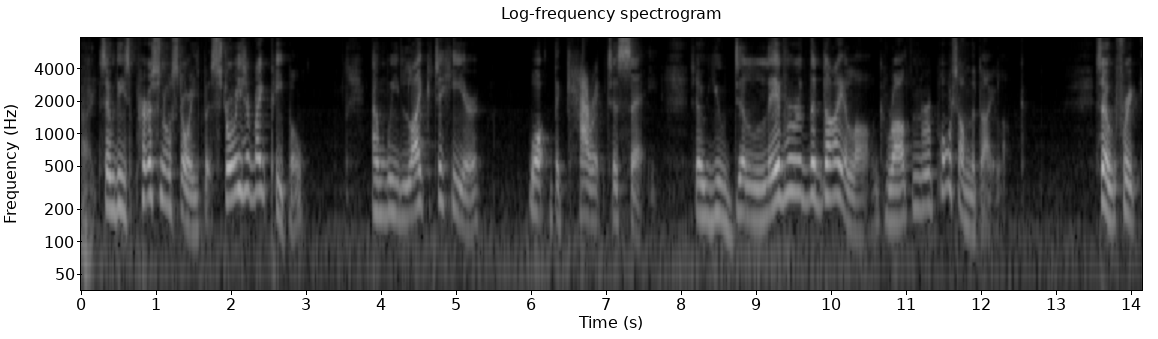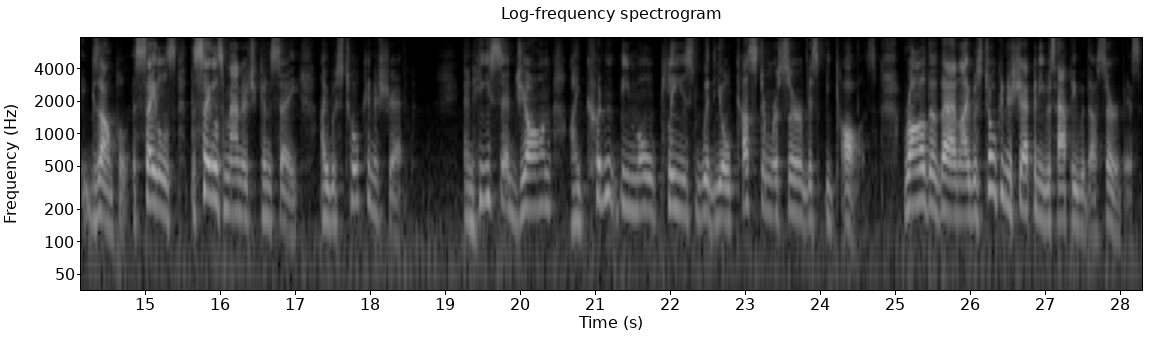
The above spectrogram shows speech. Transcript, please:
Right. So these personal stories, but stories are about people, and we like to hear what the characters say. So you deliver the dialogue rather than report on the dialogue. So, for example, a sales, the sales manager can say, I was talking to Shep, and he said, John, I couldn't be more pleased with your customer service because, rather than I was talking to Shep and he was happy with our service.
